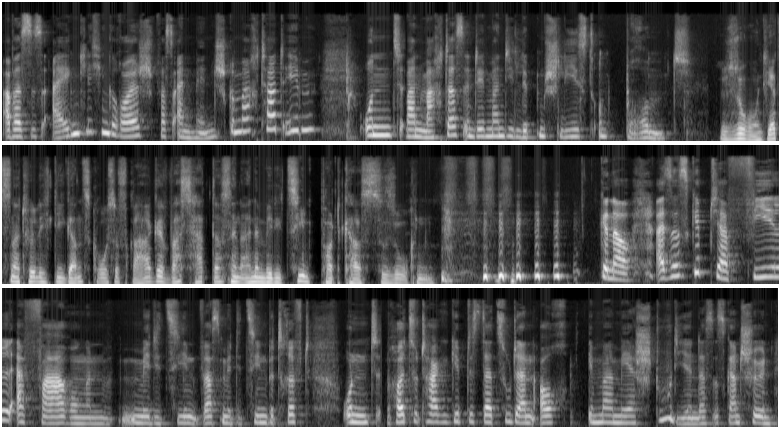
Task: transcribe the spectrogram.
Aber es ist eigentlich ein Geräusch, was ein Mensch gemacht hat eben. Und man macht das, indem man die Lippen schließt und brummt. So, und jetzt natürlich die ganz große Frage, was hat das in einem Medizin-Podcast zu suchen? Genau. Also es gibt ja viel Erfahrungen Medizin, was Medizin betrifft. Und heutzutage gibt es dazu dann auch immer mehr Studien. Das ist ganz schön.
